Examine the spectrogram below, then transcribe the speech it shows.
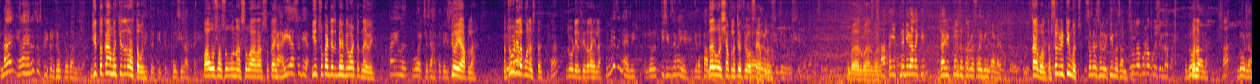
नाही राहायलाच असतो इकडे झोपलं बांधूला. जिथं काम आहे तिथं राहता होय. तिथं तिथं. पैसे लागताय. पाऊस असो ऊन असो वारा असो काय? काही असू द्या. ही चुकाट्यात भ्याबी वाटत नाही होय. काही वर- वरच्याच्या हातात आहे. तो आहे आपला. जोडीला कोण असतं? हा? जोडीला तिथं राहिला. लयच नाही मी रोज तीस एक जण आहे तिथं काम दरवर्षी आपला तोच व्यवसाय आपला. दरवर्षी दरवर्षी. बर बर बर. आता इथनं निघाला की डायरेक्ट तुळजापूरला सोयाबीन काढायला. काय बोलता? सगळी टीमच सगळं सगळं टीमच आमची. गोडगावला गोडगाव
